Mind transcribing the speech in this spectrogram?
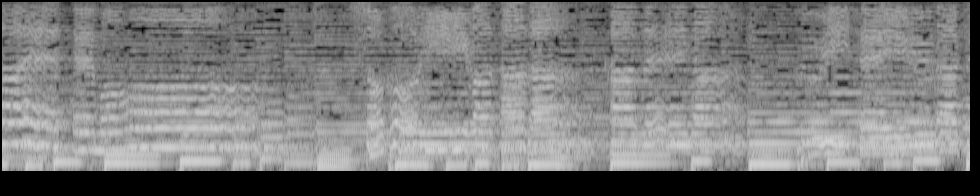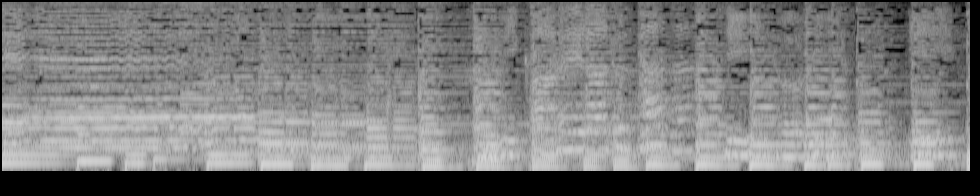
振り返ってもそこにはただ風が吹いているだけ。振り返らずただ一人一歩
